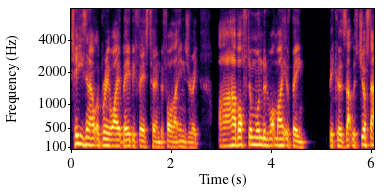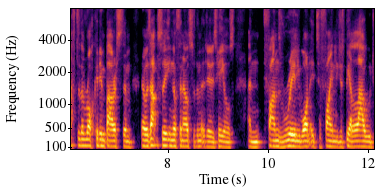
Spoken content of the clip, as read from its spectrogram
teasing out a Bray Wyatt babyface turn before that injury. I have often wondered what might have been because that was just after The Rock had embarrassed them. There was absolutely nothing else for them to do as heels, and fans really wanted to finally just be allowed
